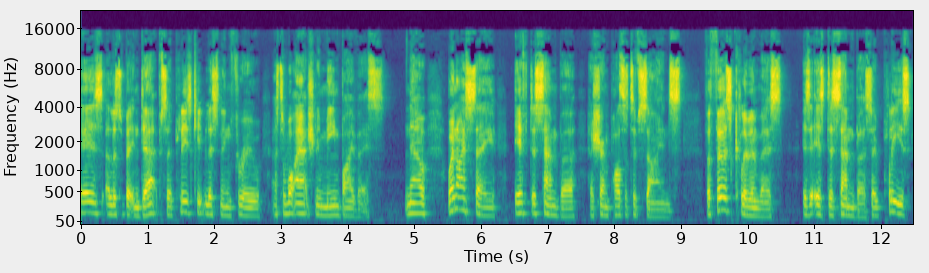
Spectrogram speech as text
is a little bit in depth, so please keep listening through as to what I actually mean by this. Now, when I say if December has shown positive signs, the first clue in this is it is December, so please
